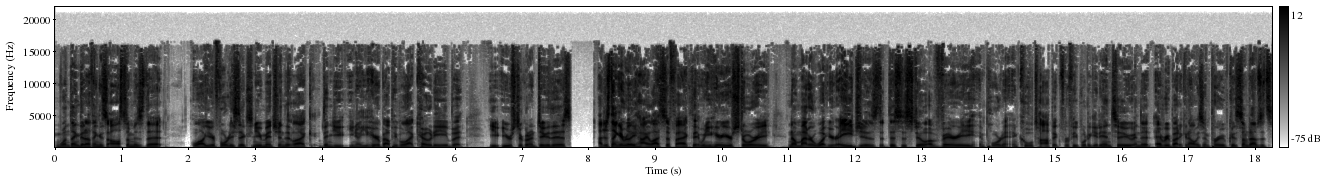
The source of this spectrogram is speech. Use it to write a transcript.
One thing that I think is awesome is that while you're 46 and you mentioned that, like, then you you know you hear about people like Cody, but you, you're still going to do this. I just think it really highlights the fact that when you hear your story, no matter what your age is, that this is still a very important and cool topic for people to get into, and that everybody can always improve. Because sometimes it's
